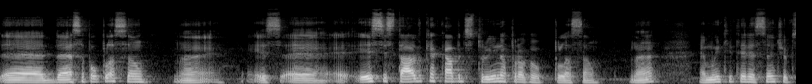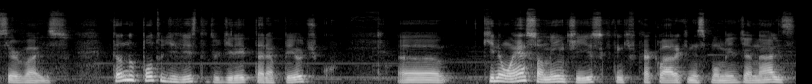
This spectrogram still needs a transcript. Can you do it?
é, dessa população, né? Esse, é, é, esse estado que acaba destruindo a própria população, né? É muito interessante observar isso. Então, do ponto de vista do direito terapêutico, uh, que não é somente isso que tem que ficar claro aqui nesse momento de análise,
